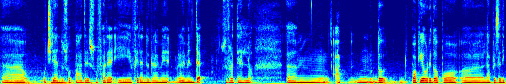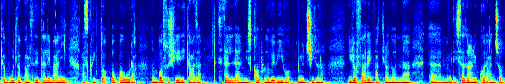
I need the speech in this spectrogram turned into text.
eh, uccidendo suo padre suo fare, e ferendo grave, gravemente suo fratello um, a, do, poche ore dopo uh, la presa di Kabul da parte dei talebani ha scritto ho paura, non posso uscire di casa, se i talebani mi scoprono dove vivo mi uccidono. Nilofar è infatti una donna um, di straordinario coraggio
